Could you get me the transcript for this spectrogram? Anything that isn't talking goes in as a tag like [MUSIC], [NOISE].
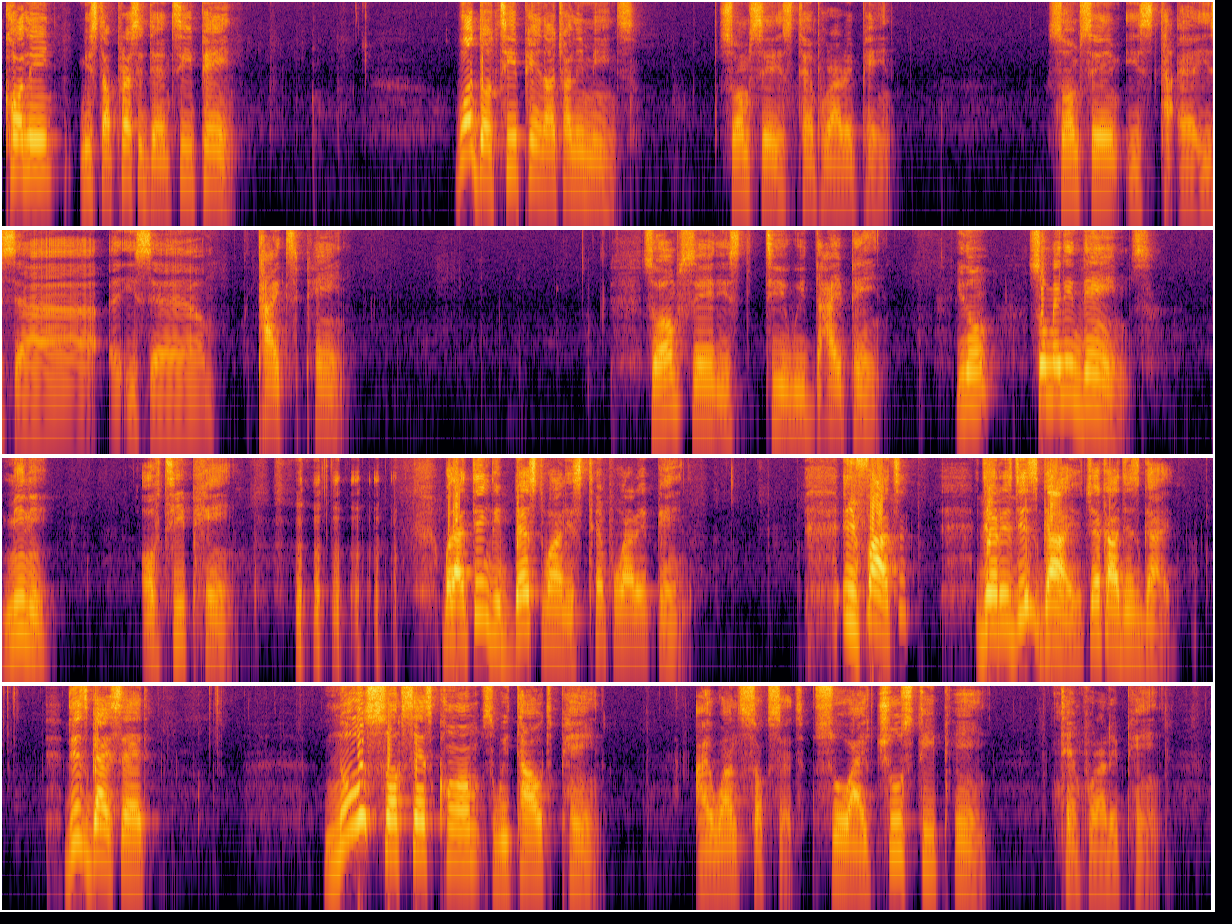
calling Mr. President T-Pain. What does T-Pain actually means? Some say it's temporary pain. Some say it's, uh, it's, uh, it's um, tight pain. Some say it's till we die pain. You know, so many names, meaning of T-Pain. [LAUGHS] but I think the best one is temporary pain. In fact, there is this guy, check out this guy. This guy said, No success comes without pain. I want success, so I choose the pain, temporary pain.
